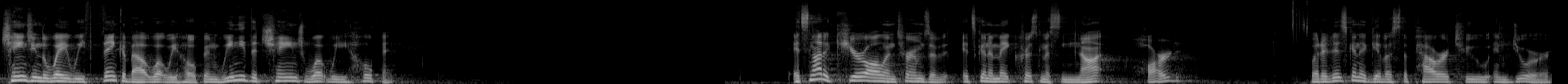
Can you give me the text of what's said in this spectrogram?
changing the way we think about what we hope in, we need to change what we hope in. It's not a cure all in terms of it's going to make Christmas not hard, but it is going to give us the power to endure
